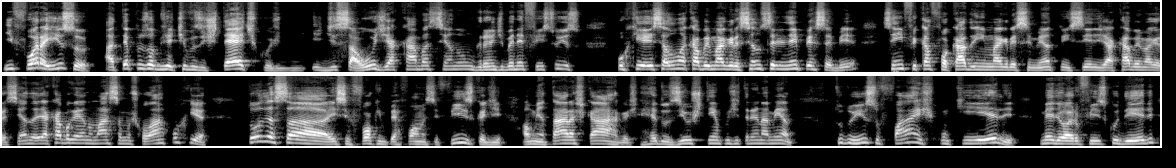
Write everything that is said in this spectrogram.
E fora isso, até para os objetivos estéticos e de saúde, acaba sendo um grande benefício isso porque esse aluno acaba emagrecendo sem ele nem perceber, sem ficar focado em emagrecimento em si, ele já acaba emagrecendo, ele acaba ganhando massa muscular, por quê? Todo essa, esse foco em performance física de aumentar as cargas, reduzir os tempos de treinamento, tudo isso faz com que ele melhore o físico dele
